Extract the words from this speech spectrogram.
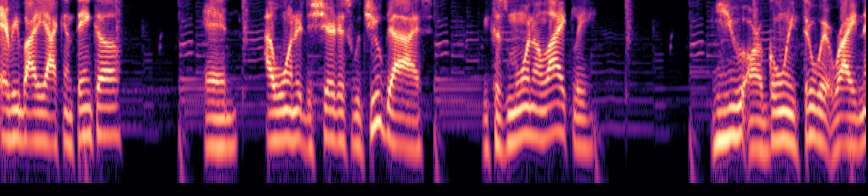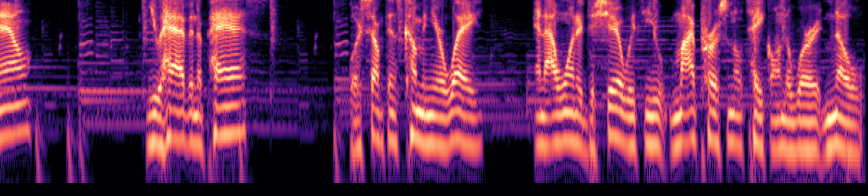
everybody I can think of. And I wanted to share this with you guys because more than likely, you are going through it right now. You have in the past, or something's coming your way, And I wanted to share with you my personal take on the word no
